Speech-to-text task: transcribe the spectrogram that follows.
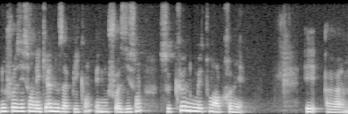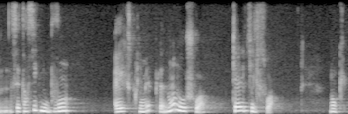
nous choisissons lesquels nous appliquons et nous choisissons ce que nous mettons en premier. Et euh, c'est ainsi que nous pouvons exprimer pleinement nos choix, quels qu'ils soient. Donc,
